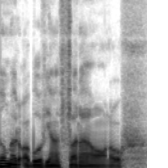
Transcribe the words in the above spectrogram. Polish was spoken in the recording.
Numer obuwia faraonów.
